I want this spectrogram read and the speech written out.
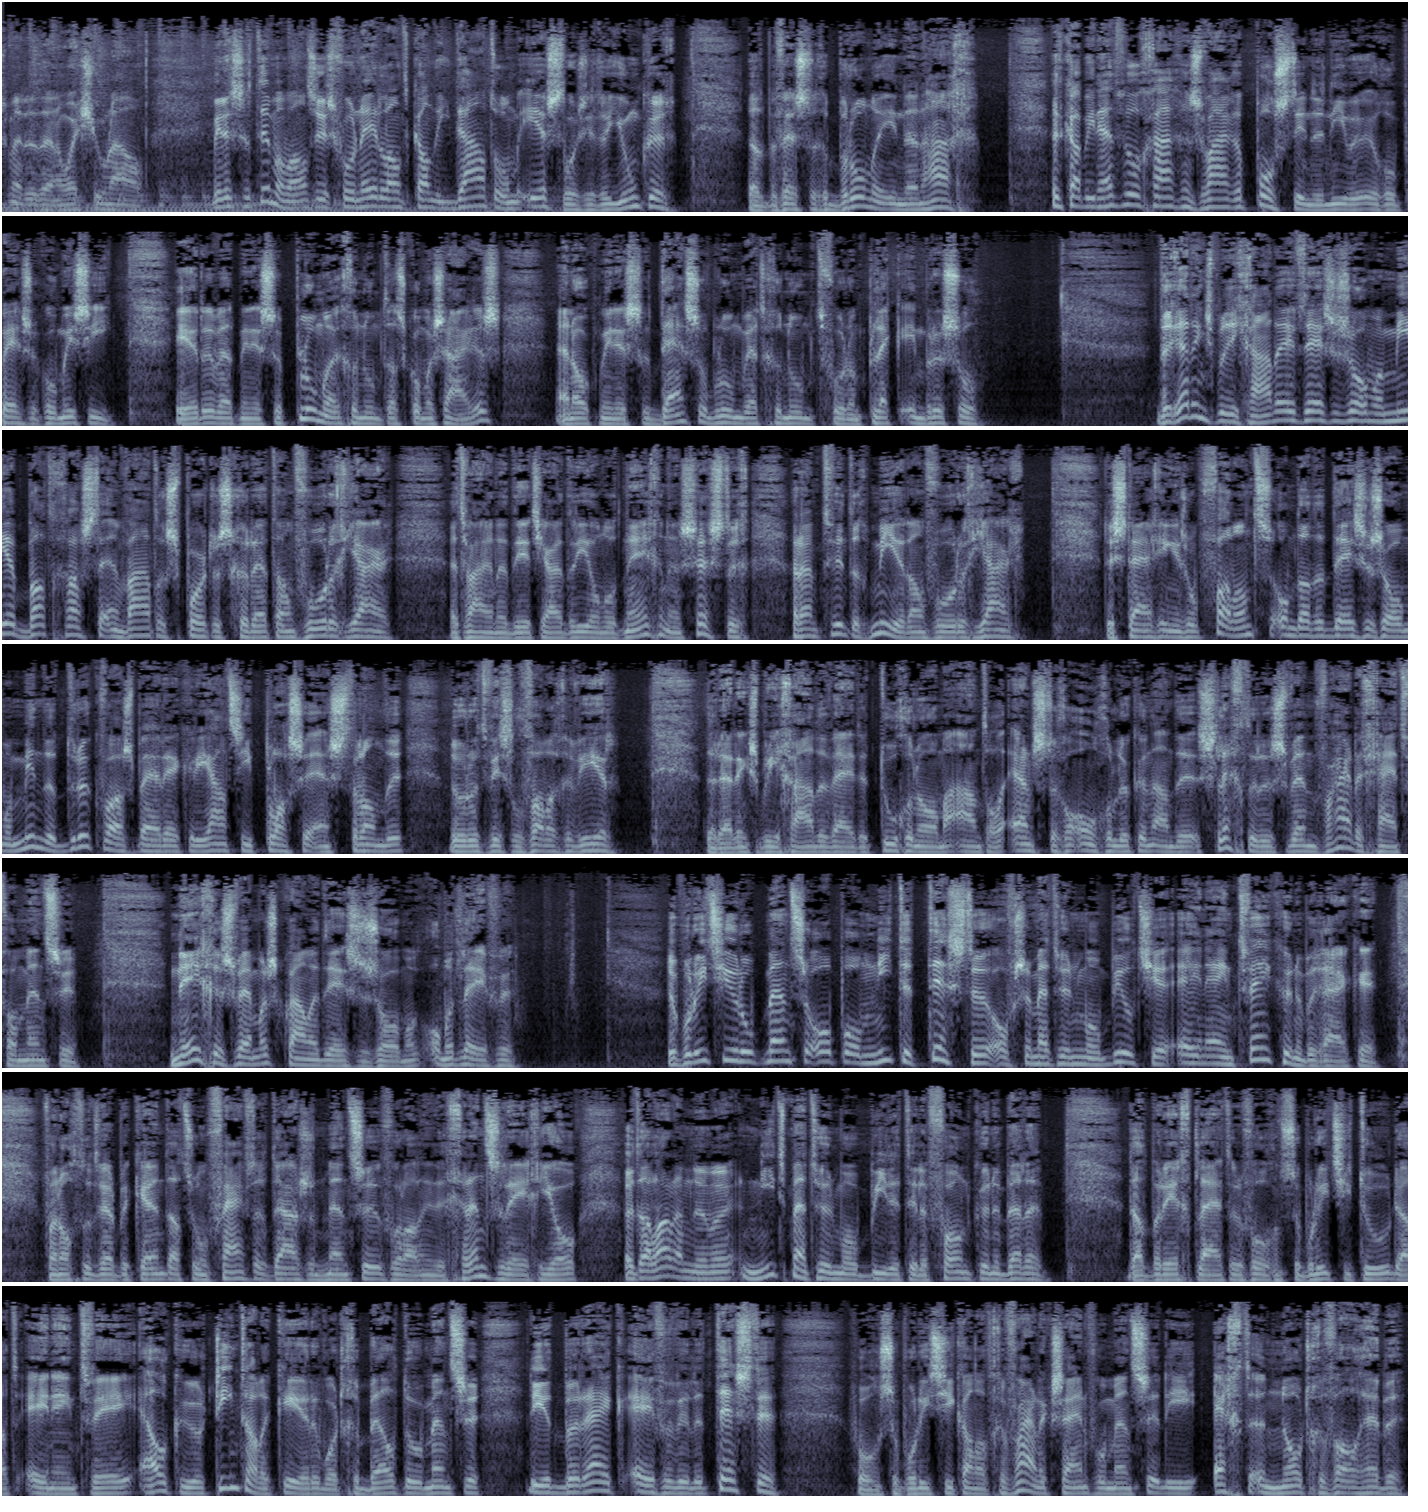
Met het NOS Journaal. Minister Timmermans is voor Nederland kandidaat om eerst voorzitter Juncker. Dat bevestigen bronnen in Den Haag. Het kabinet wil graag een zware post in de nieuwe Europese Commissie. Eerder werd minister Ploemen genoemd als commissaris... en ook minister Dijsselbloem werd genoemd voor een plek in Brussel. De reddingsbrigade heeft deze zomer meer badgasten en watersporters gered dan vorig jaar. Het waren er dit jaar 369, ruim 20 meer dan vorig jaar. De stijging is opvallend omdat het deze zomer minder druk was bij recreatieplassen en stranden door het wisselvallige weer. De reddingsbrigade wijdt het toegenomen aantal ernstige ongelukken aan de slechtere zwemvaardigheid van mensen. Negen zwemmers kwamen deze zomer om het leven. De politie roept mensen op om niet te testen of ze met hun mobieltje 112 kunnen bereiken. Vanochtend werd bekend dat zo'n 50.000 mensen, vooral in de grensregio, het alarmnummer niet met hun mobiele telefoon kunnen bellen. Dat bericht leidt er volgens de politie toe dat 112 elke uur tientallen keren wordt gebeld door mensen die het bereik even willen testen. Volgens de politie kan het gevaarlijk zijn voor mensen die echt een noodgeval hebben.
